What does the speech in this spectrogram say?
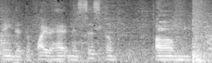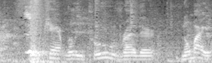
thing that the fighter had in his system, um, you can't really prove whether nobody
